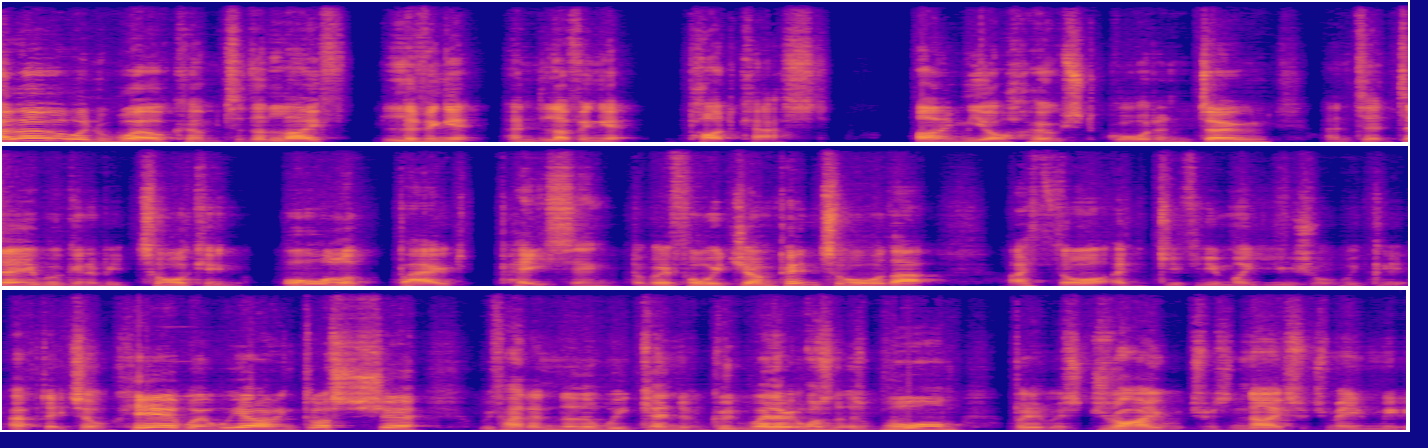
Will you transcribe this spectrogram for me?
Hello and welcome to the Life, Living It and Loving It podcast. I'm your host, Gordon Doan, and today we're going to be talking all about pacing. But before we jump into all that, I thought I'd give you my usual weekly update. So, here where we are in Gloucestershire, we've had another weekend of good weather. It wasn't as warm, but it was dry, which was nice, which made me,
